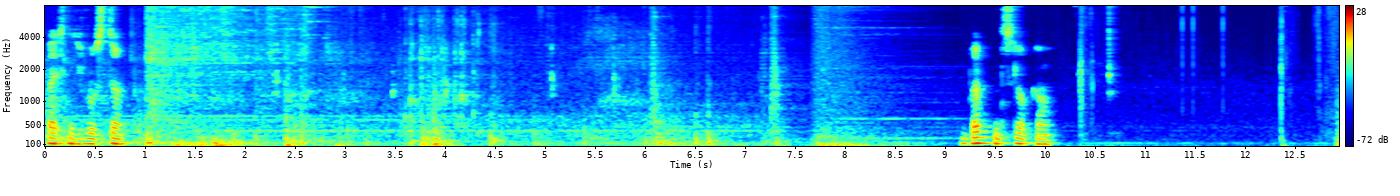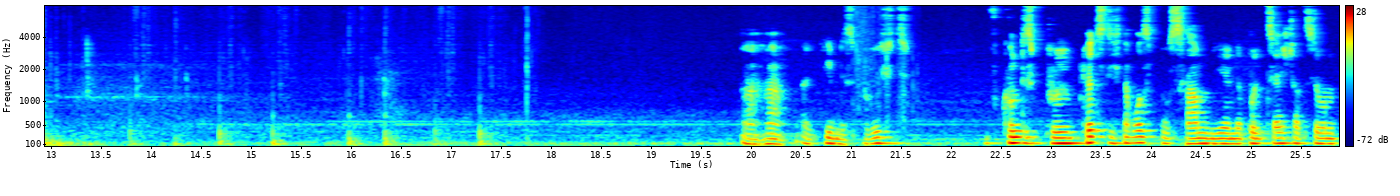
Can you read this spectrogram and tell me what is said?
Weil ich nicht wusste. Weapons locker. Aha, Ergebnisbericht. Aufgrund des pl- plötzlichen Ausbruchs haben wir in der Polizeistation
